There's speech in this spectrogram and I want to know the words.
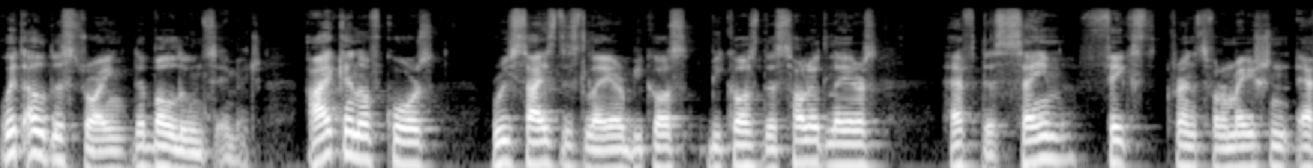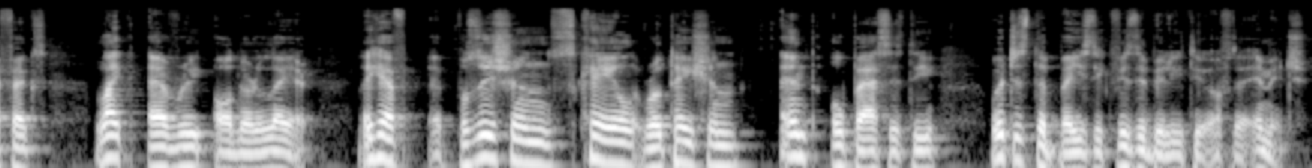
without destroying the balloons image. I can of course resize this layer because, because the solid layers have the same fixed transformation effects like every other layer. They have a position, scale, rotation and opacity, which is the basic visibility of the image.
